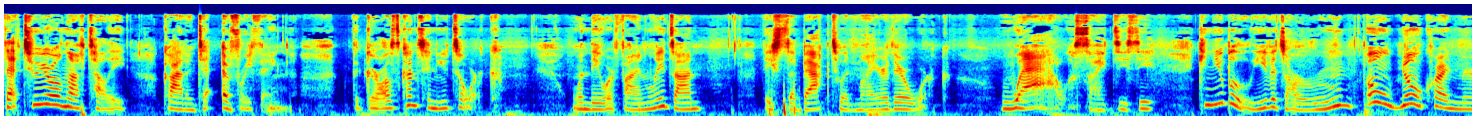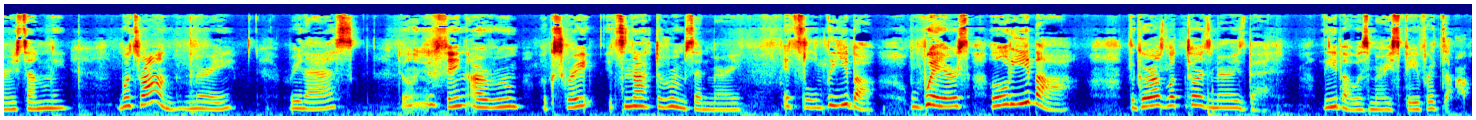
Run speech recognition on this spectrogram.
That two year old Naphtali got into everything. The girls continued to work. When they were finally done, they stood back to admire their work. Wow, sighed Zisi. Can you believe it's our room? Oh, no, cried Mary suddenly. What's wrong, Mary? Rena asked. Don't you think our room looks great? It's not the room, said Mary. It's Liba. Where's Liba? The girls looked towards Mary's bed. Liba was Mary's favorite doll.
